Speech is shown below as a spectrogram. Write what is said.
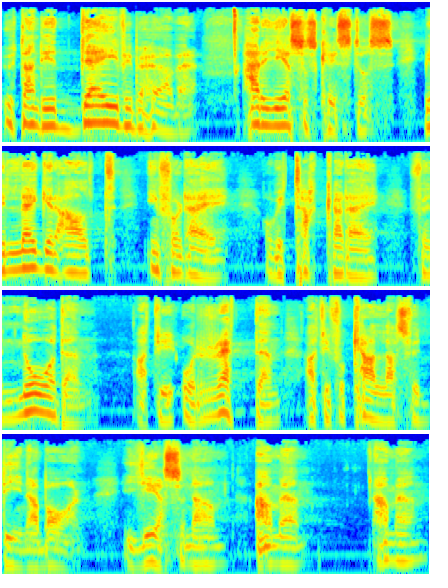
utan det är dig vi behöver. Herre Jesus Kristus, vi lägger allt inför dig och vi tackar dig för nåden att vi, och rätten att vi får kallas för dina barn. I Jesu namn. Amen. Amen.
